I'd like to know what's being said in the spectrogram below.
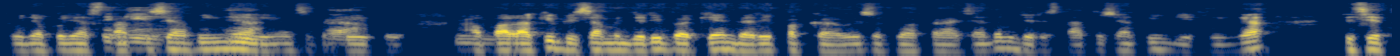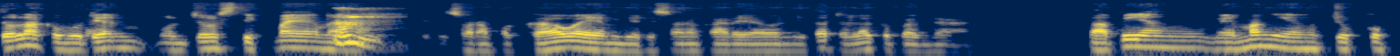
punya punya status tinggi. yang tinggi ya, kan, seperti ya. itu hmm. apalagi bisa menjadi bagian dari pegawai sebuah kerajaan itu menjadi status yang tinggi sehingga di situlah kemudian muncul stigma yang nanti menjadi seorang pegawai yang menjadi seorang karyawan itu adalah kebanggaan tapi yang memang yang cukup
